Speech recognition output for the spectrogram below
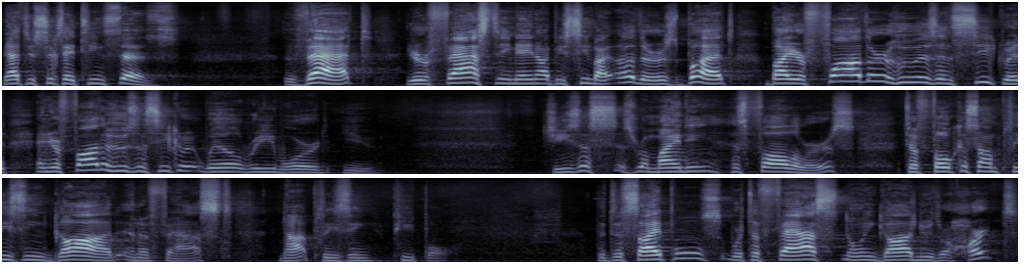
Matthew 6:18 says, that your fasting may not be seen by others, but by your Father who is in secret, and your Father who's in secret will reward you. Jesus is reminding his followers to focus on pleasing God in a fast, not pleasing people. The disciples were to fast knowing God knew their heart,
